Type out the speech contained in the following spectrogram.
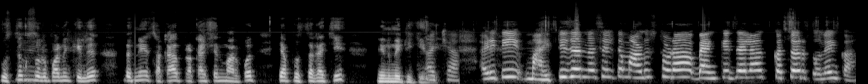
पुस्तक. स्वरूपाने केलं तर त्यांनी सकाळ प्रकाशन मार्फत या पुस्तकाची निर्मिती केली. अच्छा. आणि ती माहिती जर नसेल तर माणूस थोडा बँकेत जायला कचरतो नाही का?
